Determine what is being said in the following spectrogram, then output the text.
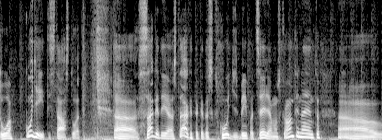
to kuģīti stāstot. Uh, sagadījās tā, ka tā, tas kuģis bija pa ceļam uz kontinentu. Uh,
